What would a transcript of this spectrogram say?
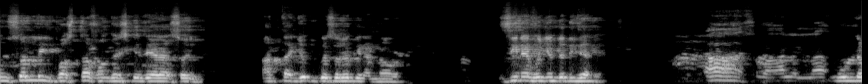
উনচল্লিশ বস্তা পঞ্চাশ কেজি আর সই আর তাই যোগ্য ছিল কিনা? ন। জিনে পর্যন্ত দিয়ে যায় উল্টে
